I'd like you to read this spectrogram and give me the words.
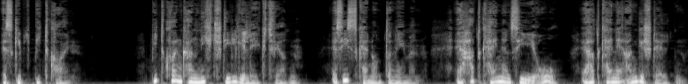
es gibt Bitcoin. Bitcoin kann nicht stillgelegt werden. Es ist kein Unternehmen. Er hat keinen CEO. Er hat keine Angestellten.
